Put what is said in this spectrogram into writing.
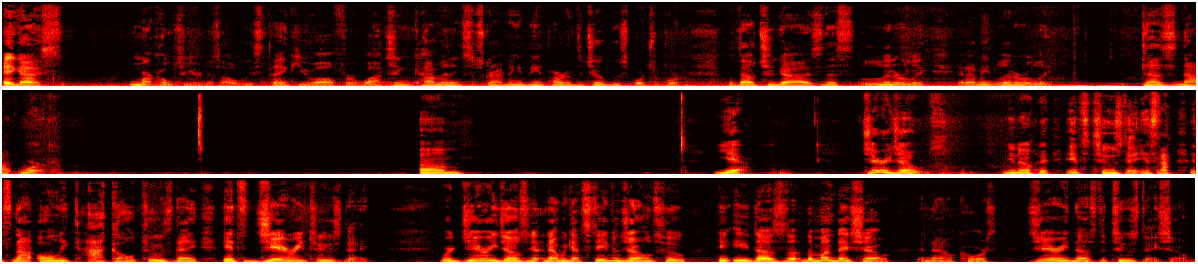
Hey guys, Mark Holmes here, and as always, thank you all for watching, commenting, subscribing, and being part of the Joe Boo Sports Report. Without you guys, this literally, and I mean literally, does not work. Um, yeah, Jerry Jones. You know, it's Tuesday. It's not. It's not only Taco Tuesday. It's Jerry Tuesday, where Jerry Jones. Now we got Stephen Jones, who he he does the, the Monday show, and now of course Jerry does the Tuesday show.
